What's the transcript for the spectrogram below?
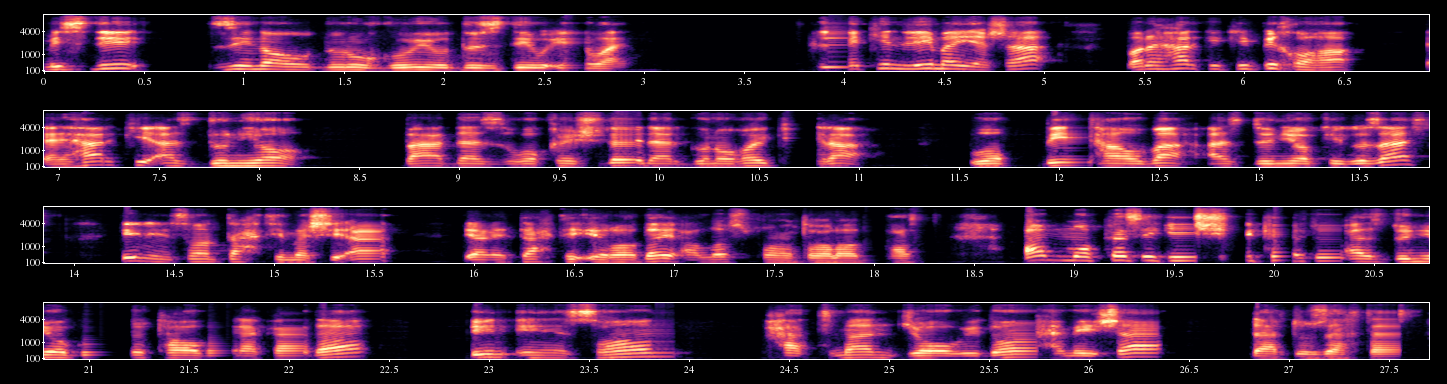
مثل زنا و دروغگویی و دزدی و این وای لیکن لمن یشاء برای هر کی که بخواه یعنی هر کی از دنیا بعد از واقع شده در گناه های کبیره و به توبه از دنیا که گذشت این انسان تحت مشیعت یعنی تحت اراده الله سبحانه تعالی هست. اما کسی که شرک از دنیا گذشت توبه نکرده این انسان حتما جاویدان همیشه در دوزخ است.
